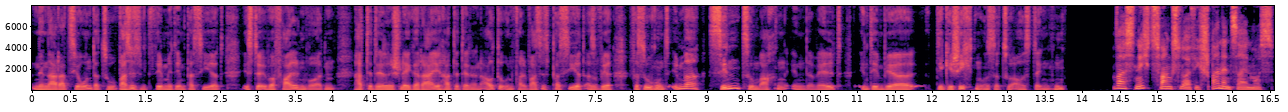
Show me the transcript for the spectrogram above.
eine Narration dazu. Was ist mit dem, mit dem passiert? Ist er überfallen worden? Hatte der eine Schlägerei? Hatte der einen Autounfall? Was ist passiert? Also wir versuchen uns immer Sinn zu machen in der Welt, indem wir die Geschichten uns dazu ausdenken. Was nicht zwangsläufig spannend sein muss.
